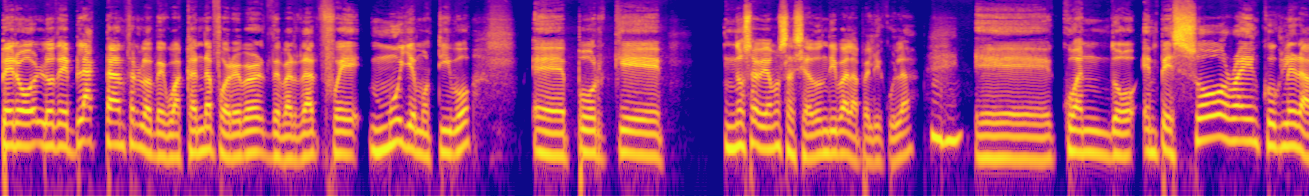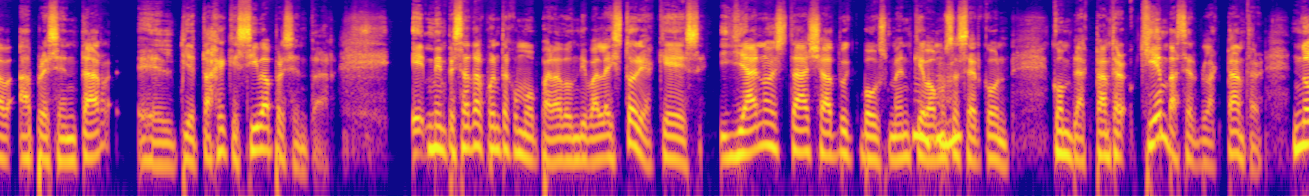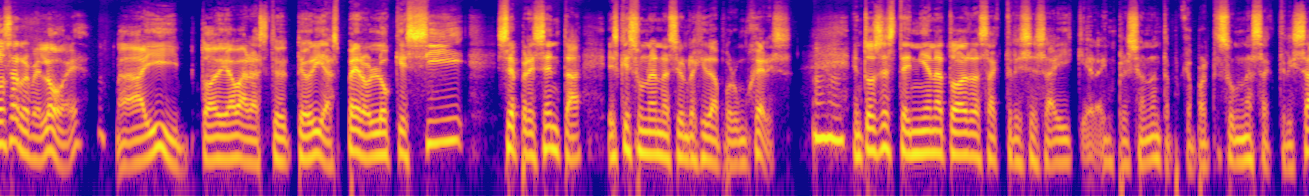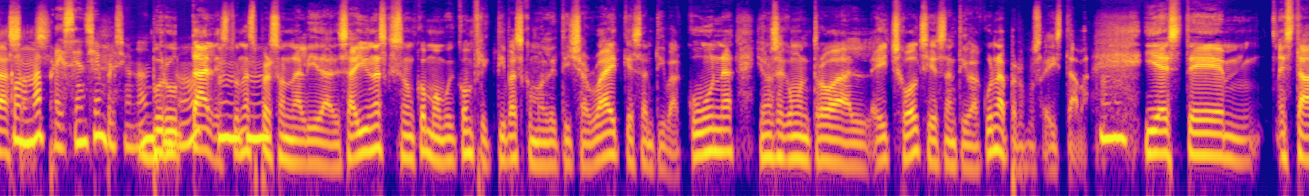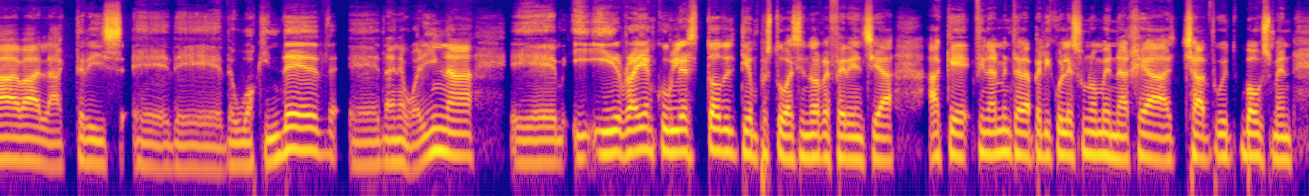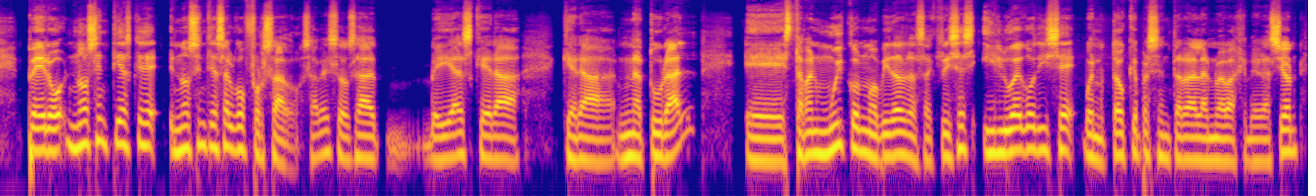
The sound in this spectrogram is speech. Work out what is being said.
Pero lo de Black Panther, lo de Wakanda Forever, de verdad fue muy emotivo eh, porque no sabíamos hacia dónde iba la película. Eh, cuando empezó Ryan Coogler a, a presentar el pietaje que sí iba a presentar, eh, me empecé a dar cuenta como para dónde iba la historia, que es, ya no está Chadwick Boseman, ¿qué vamos a hacer con, con Black Panther? ¿Quién va a ser Black Panther? No se reveló, ¿eh? Ahí todavía varias te- teorías, pero lo que sí se presenta es que es una nación regida por mujeres. Entonces tenían a todas las actrices ahí, que era impresionante, porque aparte son unas actrizas. Con una presencia impresionante. ¿no? brutales, unas Ujú. personalidades. Hay unas que son como muy conflictivas, como Leticia Wright, que es antivacuna. Yo no sé cómo entró al H-Hole, si es antivacuna, pero pues ahí estaba. Y este mm, estaba la actriz eh, de The Walking Dead, eh, Dana eh, y, y Ryan Coogler todo el tiempo estuvo haciendo referencia a que finalmente la película es un homenaje a Chadwick Boseman, pero no sentías que no sentías algo forzado, ¿sabes? O sea, veías que era que era natural. eh, estaban muy conmovidas las actrices y luego dice, bueno, tengo que presentar a la nueva generación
